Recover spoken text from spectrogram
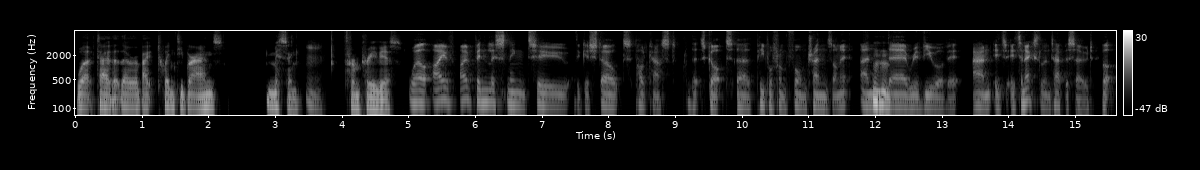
worked out that there were about twenty brands missing Hmm. from previous. Well, I've I've been listening to the Gestalt podcast that's got uh, people from Form Trends on it and Mhm. their review of it, and it's it's an excellent episode. But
